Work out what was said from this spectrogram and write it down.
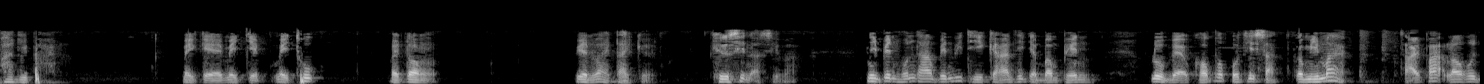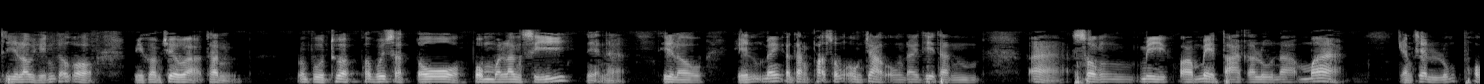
พระนิพพาน ไม่แก่ไม่เจ็บ ไม่ทุกข์ไม่ต้องเวียนว่ายตายเกิด คือสิ้นอาศิวะ นี่เป็นหนทางเป็นวิธีการที่จะบำเพ็ญรูปแบบของพระโพธิสัตว์ก็มีมาก สายพระเราที่เราเห็นเขาก็มีความเชื่อว่าท่านหลวงปู่ทวดพระพุทธสัตว์โตพรหมลังสีเนี่ยนะที่เราเห็นแม้กระทั่งพระสงฆ์องค์เจ้าองค์ใดที่ท่านอ่าทรงมีความเมตตากรุณามาก อย่างเช่นหลวงพ่อ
